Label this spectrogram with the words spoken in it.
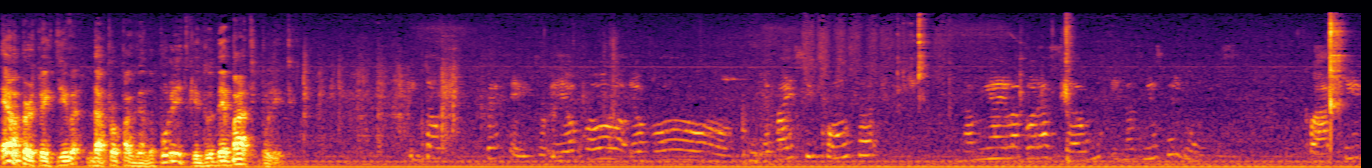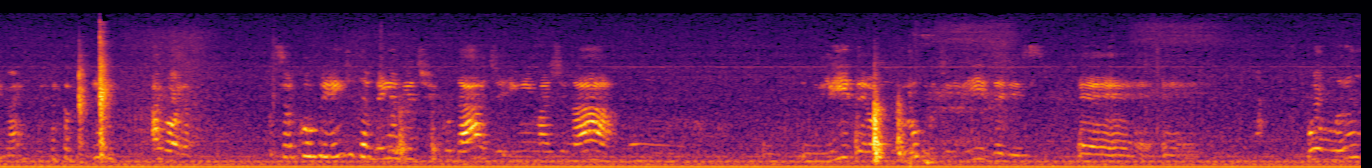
é uma perspectiva da propaganda política e do debate político. Então, perfeito. Eu vou, eu vou levar isso em conta na minha elaboração e nas minhas perguntas. Claro que, né? Agora, o senhor compreende também a minha dificuldade em imaginar um, um líder ou um grupo de líderes é, é, bolando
